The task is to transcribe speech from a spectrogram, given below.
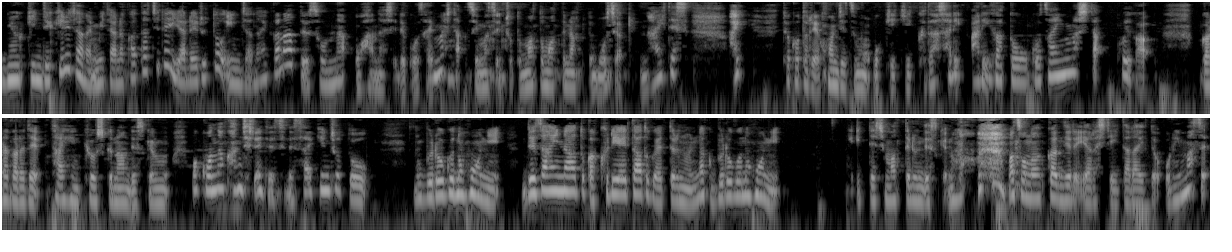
入金できるじゃないみたいな形でやれるといいんじゃないかなという、そんなお話でございました。すいません。ちょっとまとまってなくて申し訳ないです。はい。ということで、本日もお聞きくださりありがとうございました。声がガラガラで大変恐縮なんですけども、まあ、こんな感じでですね、最近ちょっとブログの方に、デザイナーとかクリエイターとかやってるのになんかブログの方に行ってしまってるんですけども まあそんな感じでやらせていただいております。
